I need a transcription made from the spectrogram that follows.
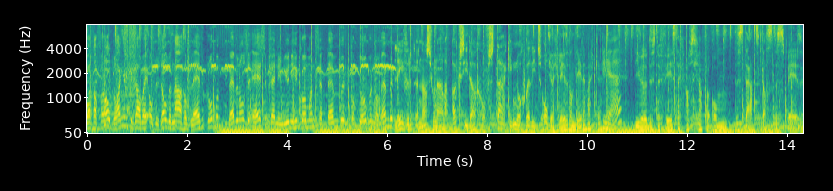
wat dat vooral belangrijk is, dat wij op dezelfde nagel blijven kloppen. We hebben onze eisen, we zijn in juni gekomen, september, oktober, november. Levert een nationale actiedag of staking nog wel iets op? Heb je dat gelezen van Denemarken? Ja? Die willen dus de feestdag afschaffen om de staatskas te spijzen.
